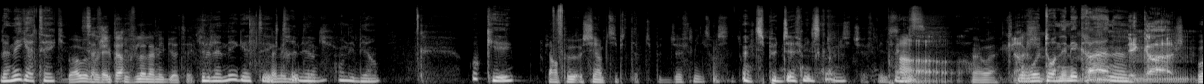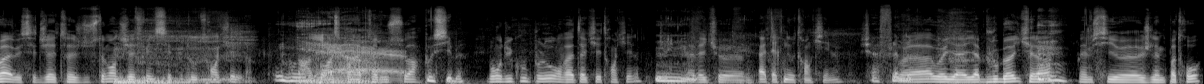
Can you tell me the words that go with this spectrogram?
La mégatech. Bah ouais, moi j'ai pris là la mégatech. De la mégatech, La très bien. On est bien. Ok. Un peu, aussi un petit, un petit peu de Jeff Mills aussi. Un petit peu de Jeff Mills quand Un même. petit Jeff Mills. Ah. Ah ouais. Pour retourner mes crânes. ouais, mais c'est déjà justement Jeff Mills, c'est plutôt tranquille là, par rapport à ce qu'on a prévu ce soir. Possible. Bon, du coup, Polo, on va attaquer tranquille. Hmm. Avec. euh, techno tranquille. Je suis à flamme. de- voilà, ouais, il y, a- il y a Blue Boy qui est là, même si euh, je l'aime pas trop.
